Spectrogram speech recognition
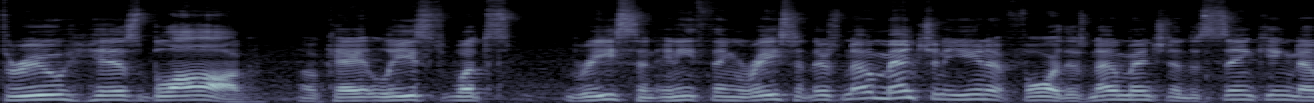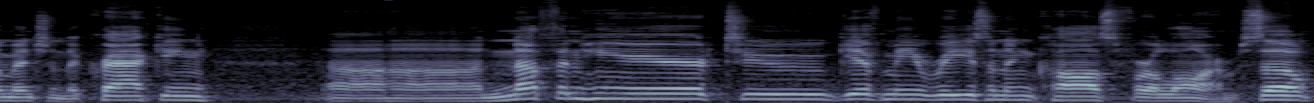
through his blog okay at least what's recent anything recent there's no mention of unit 4 there's no mention of the sinking no mention of the cracking. Uh, nothing here to give me reason and cause for alarm. So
